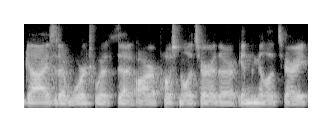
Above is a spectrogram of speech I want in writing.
guys that i've worked with that are post-military that are in the military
